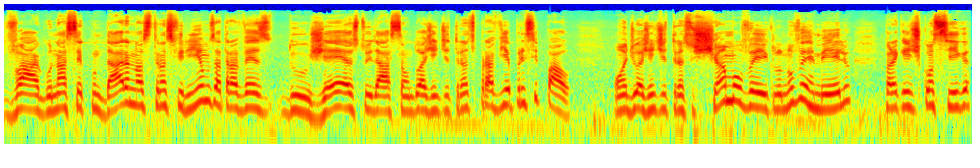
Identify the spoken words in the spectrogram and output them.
vago na secundária, nós transferimos através do gesto e da ação do agente de trânsito para a via principal onde o agente de trânsito chama o veículo no vermelho para que a gente consiga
